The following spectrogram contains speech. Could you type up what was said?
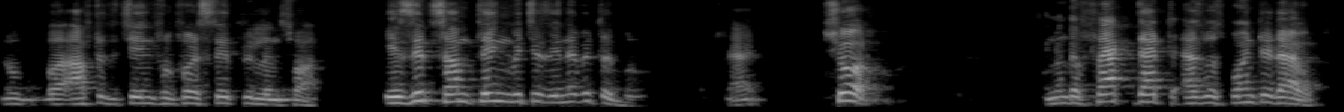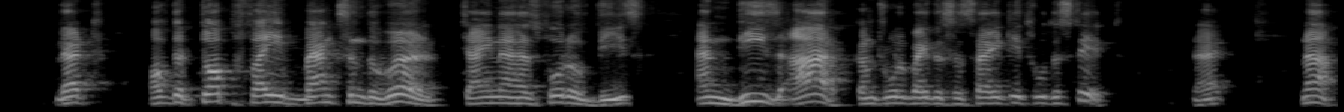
you know, after the change from first April and so on. Is it something which is inevitable? Right. Sure. You know the fact that, as was pointed out, that of the top five banks in the world, China has four of these, and these are controlled by the society through the state right now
